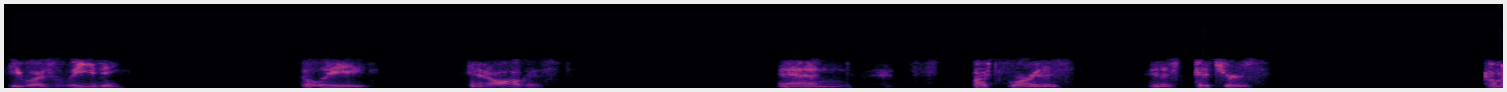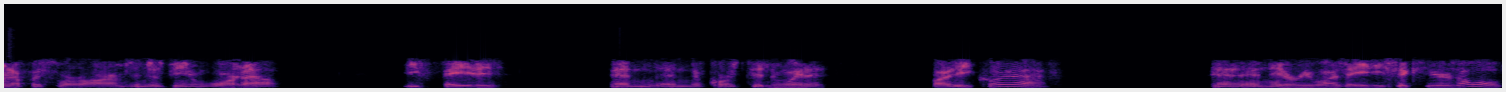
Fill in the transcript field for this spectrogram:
He was leading the league in August, and but for his his pitchers coming up with sore arms and just being worn out. He faded and, and of course didn't win it, but he could have. And, and here he was, 86 years old,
